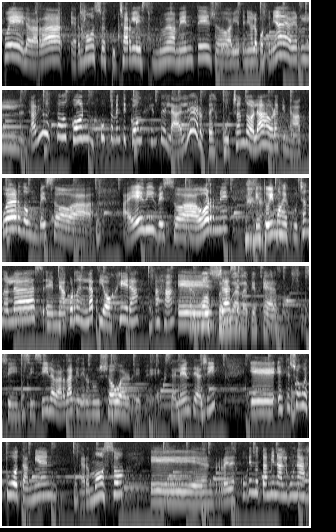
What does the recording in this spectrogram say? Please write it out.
fue, la verdad, hermoso escucharles nuevamente. Yo había tenido la oportunidad de haber... Había estado con, justamente con gente de la alerta, escuchándolas, ahora que me acuerdo. Un beso a, a Evi, beso a Orne, que estuvimos escuchándolas, eh, me acuerdo en La Piojera. Ajá, Eh, hermoso lugar, se- La Piojera. Hermoso, sí, sí, sí, la verdad que dieron un show eh, excelente allí. Eh, este show estuvo también hermoso, eh, redescubriendo también algunas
